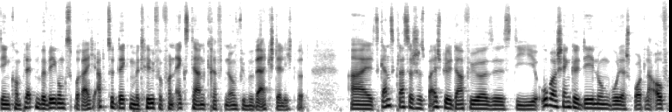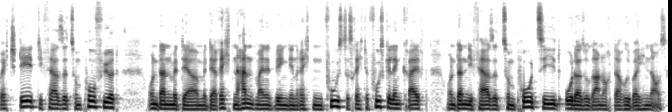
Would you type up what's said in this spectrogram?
den kompletten Bewegungsbereich abzudecken, mit Hilfe von externen Kräften irgendwie bewerkstelligt wird. Als ganz klassisches Beispiel dafür ist die Oberschenkeldehnung, wo der Sportler aufrecht steht, die Ferse zum Po führt und dann mit der, mit der rechten Hand meinetwegen den rechten Fuß, das rechte Fußgelenk greift und dann die Ferse zum Po zieht oder sogar noch darüber hinaus.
